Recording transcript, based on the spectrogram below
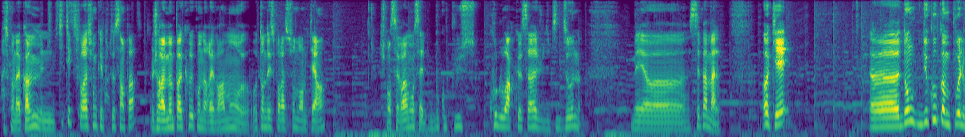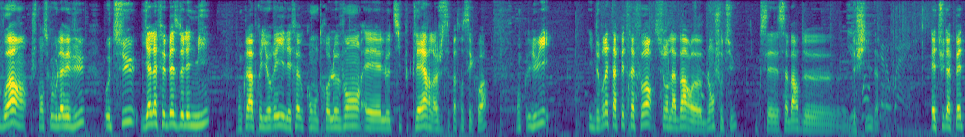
Parce qu'on a quand même une petite exploration qui est plutôt sympa. J'aurais même pas cru qu'on aurait vraiment euh, autant d'exploration dans le terrain. Je pensais vraiment que ça allait être beaucoup plus couloir que ça, des petites zones. Mais euh, c'est pas mal. Ok. Donc du coup, comme vous pouvez le voir, hein, je pense que vous l'avez vu, au-dessus, il y a la faiblesse de l'ennemi. Donc là, a priori, il est faible contre le vent et le type clair. Là, je sais pas trop c'est quoi. Donc lui, il devrait taper très fort sur la barre euh, blanche au-dessus. Donc c'est sa barre de, de shield. Et tu la pètes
